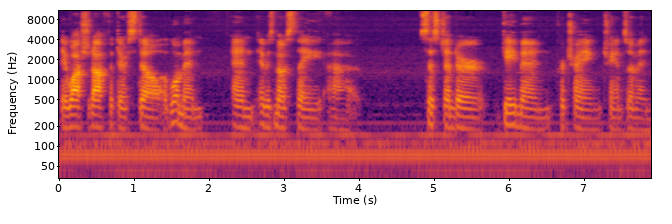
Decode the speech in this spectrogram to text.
They washed it off, but they're still a woman, and it was mostly uh, cisgender gay men portraying trans women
